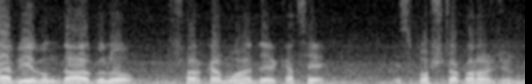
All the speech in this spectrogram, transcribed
দাবি এবং দাওয়াগুলো সরকার মহোদয়ের কাছে স্পষ্ট করার জন্য।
